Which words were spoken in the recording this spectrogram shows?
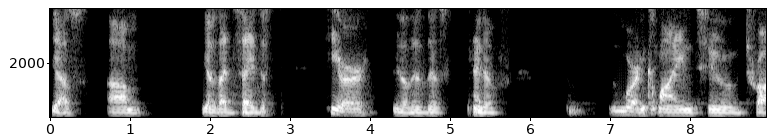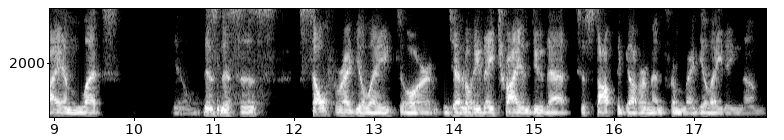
yes um, you know, as I'd say, just here, you know, there's kind of more inclined to try and let, you know, businesses self-regulate, or generally they try and do that to stop the government from regulating them.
